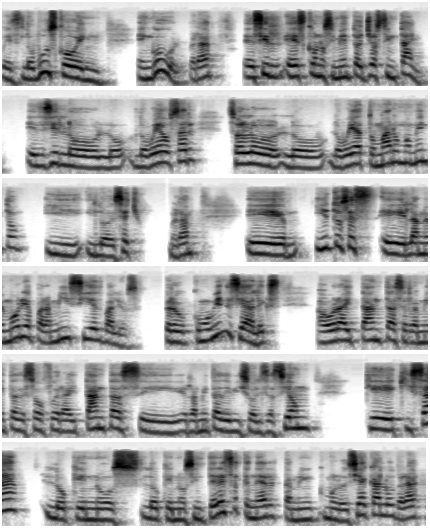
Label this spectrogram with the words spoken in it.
pues lo busco en, en Google, ¿verdad? Es decir, es conocimiento just in time. Es decir, lo, lo, voy a usar solo lo, lo voy a tomar un momento y, y lo desecho, ¿verdad? Eh, y entonces eh, la memoria para mí sí es valiosa, pero como bien decía Alex, ahora hay tantas herramientas de software, hay tantas eh, herramientas de visualización que quizá lo que nos, lo que nos interesa tener, también como lo decía Carlos, ¿verdad?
